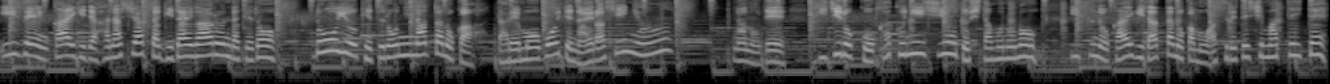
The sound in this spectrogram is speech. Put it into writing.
以前会議で話し合った議題があるんだけどどういう結論になったのか誰も覚えてないらしいにゃんなので議事録を確認しようとしたもののいつの会議だったのかも忘れてしまっていて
